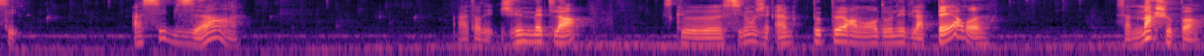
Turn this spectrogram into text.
C'est assez bizarre. Attendez, je vais me mettre là. Parce que sinon j'ai un peu peur à un moment donné de la perdre. Ça ne marche pas.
